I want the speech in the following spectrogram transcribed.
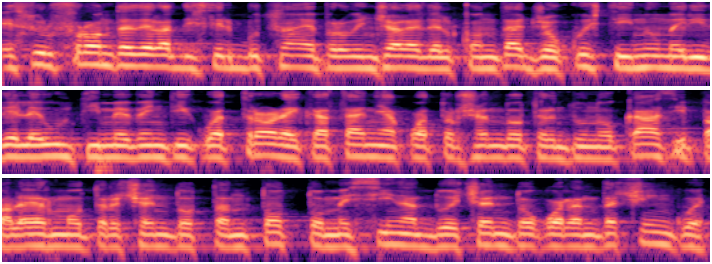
E sul fronte della distribuzione provinciale del contagio, questi i numeri delle ultime 24 ore, Catania 431 casi, Palermo 388, Messina 245,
